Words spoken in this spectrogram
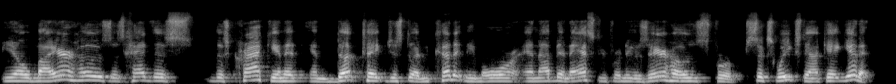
you know, my air hose has had this this crack in it and duct tape just doesn't cut it anymore. And I've been asking for a new air hose for six weeks now. I can't get it.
